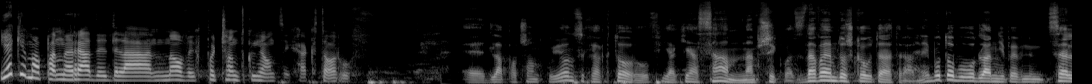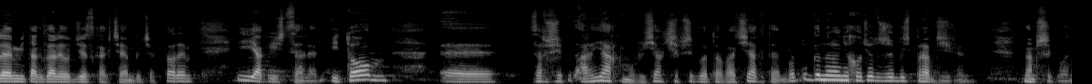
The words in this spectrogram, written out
Jakie ma Pan rady dla nowych, początkujących aktorów? E, dla początkujących aktorów, jak ja sam na przykład, zdawałem do szkoły teatralnej, bo to było dla mnie pewnym celem i tak dalej. Od dziecka chciałem być aktorem i jakimś celem. I to e, zawsze się pyta, ale jak mówić, jak się przygotować, jak ten, bo tu generalnie chodzi o to, żeby być prawdziwym. Na przykład.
